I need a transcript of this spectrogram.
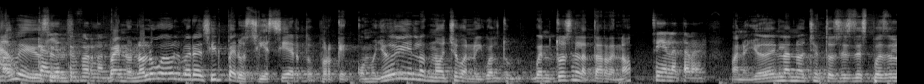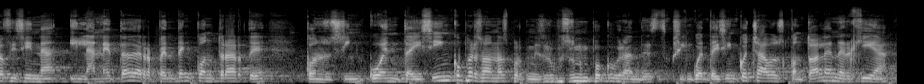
No, güey. o sea, cállate, Fernando. bueno, no lo voy a volver a decir, pero sí es cierto, porque como yo doy en la noche, bueno, igual tú, bueno, tú es en la tarde, ¿no? Sí, en la tarde. Bueno, yo doy en la noche, entonces después de la oficina, y la neta, de repente encontrarte con 55 personas, porque mis grupos son un poco grandes, 55 chavos con toda la energía,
